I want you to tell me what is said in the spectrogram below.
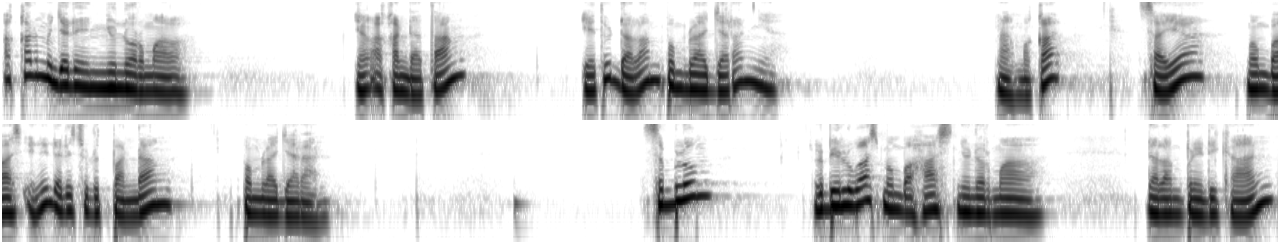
akan menjadi new normal yang akan datang yaitu dalam pembelajarannya. Nah, maka saya membahas ini dari sudut pandang pembelajaran. Sebelum lebih luas membahas new normal dalam pendidikan,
